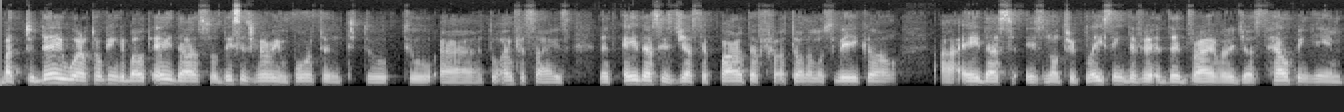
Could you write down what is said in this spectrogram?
But today we're talking about ADAS, so this is very important to to uh, to emphasize that ADAS is just a part of autonomous vehicle. Uh, ADAS is not replacing the the driver, just helping him.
